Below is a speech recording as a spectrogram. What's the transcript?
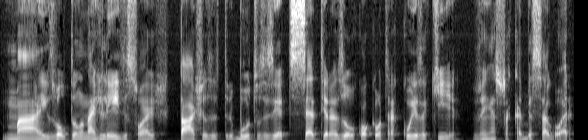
Mas voltando nas leis e suas taxas e tributos e etc, ou qualquer outra coisa que vem à sua cabeça agora.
